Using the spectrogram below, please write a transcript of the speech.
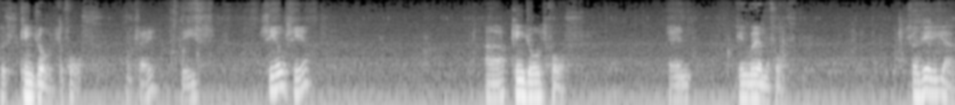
with King George the Fourth. Okay, these seals here are King George Fourth and King William Fourth. So there you go.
